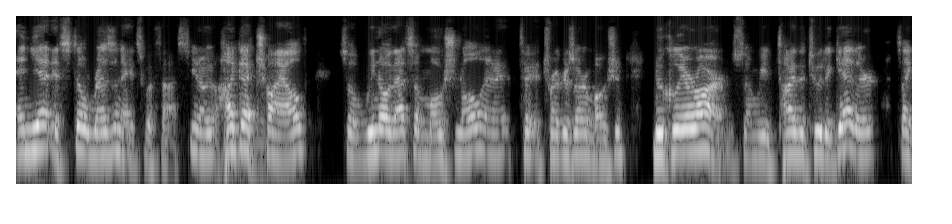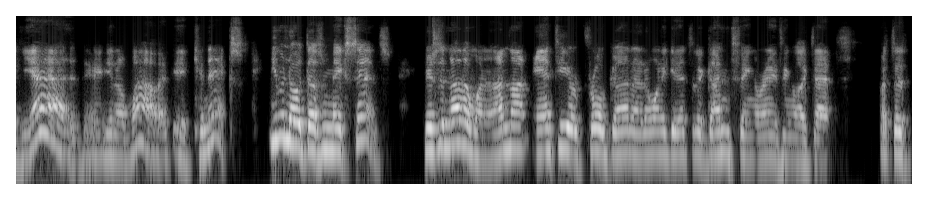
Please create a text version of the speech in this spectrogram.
and yet it still resonates with us. You know, hug a child, so we know that's emotional and it, it triggers our emotion. Nuclear arms, and we tie the two together. It's like, yeah, you know, wow, it, it connects, even though it doesn't make sense. Here's another one, and I'm not anti or pro gun. I don't want to get into the gun thing or anything like that. But the,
